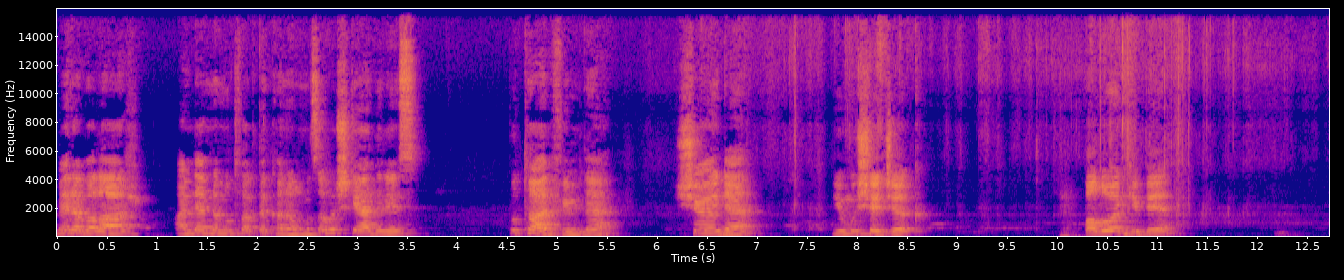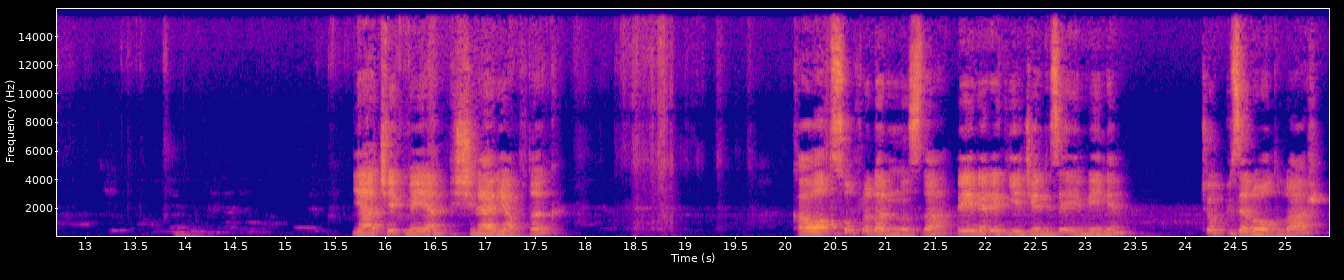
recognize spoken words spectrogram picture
Merhabalar. Annemle Mutfakta kanalımıza hoş geldiniz. Bu tarifimde şöyle yumuşacık balon gibi yağ çekmeyen pişiler yaptık. Kahvaltı sofralarınızda beğenerek yiyeceğinize eminim. Çok güzel oldular.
